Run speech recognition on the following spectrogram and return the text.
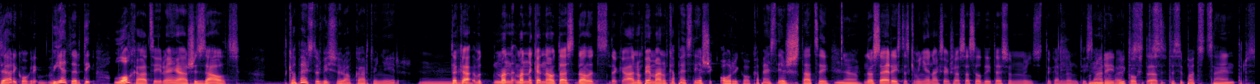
Dari, ko gribi. Vieta ir tik. Lokācija ir vienkārši zelta. Kāpēc tur visur apkārt viņi ir? Mm. Tā kā, vat man, man nekad nav tas dalīts, kā, nu, piemēram, kāpēc tieši Origo, kāpēc tieši stācija Jā. no sērijas, tas, ka viņi ienāks iekšā sasildīties un viņus tā kā nematīs. Un arī nu, tas, tas, tas ir pats centrs.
